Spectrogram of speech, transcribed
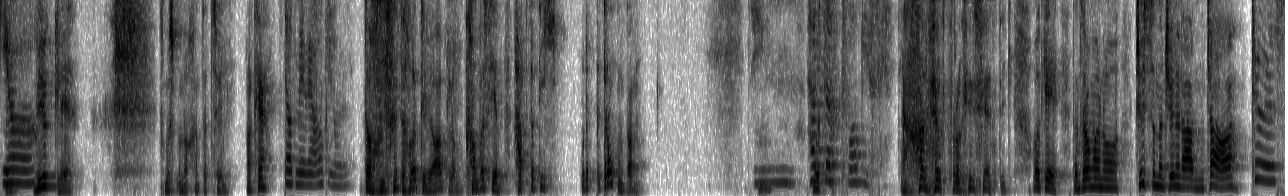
Ja. Wirklich? Das muss man noch erzählen. Okay? Da hat mir wer auch gelogen. Da, da hat die wer angelangt. Kann passieren. Hat er dich oder betrogen dann? Hauptsache die Frage ist fertig. Hauptsache die Frage ist fertig. Okay, dann sagen wir noch Tschüss und einen schönen Abend. Ciao. Tschüss.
